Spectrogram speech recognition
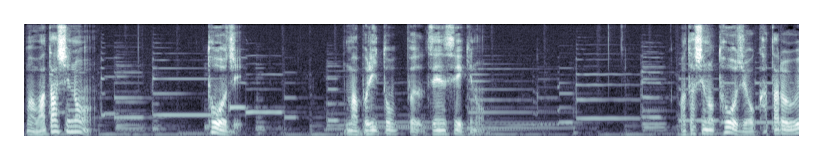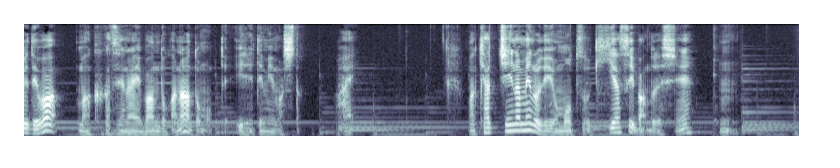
まあ私の当時まあブリットポップ全盛期の私の当時を語る上ではまあ欠かせないバンドかなと思って入れてみました。まあキャッチーなメロディーを持つ聴きやすいバンドですしね。うん。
